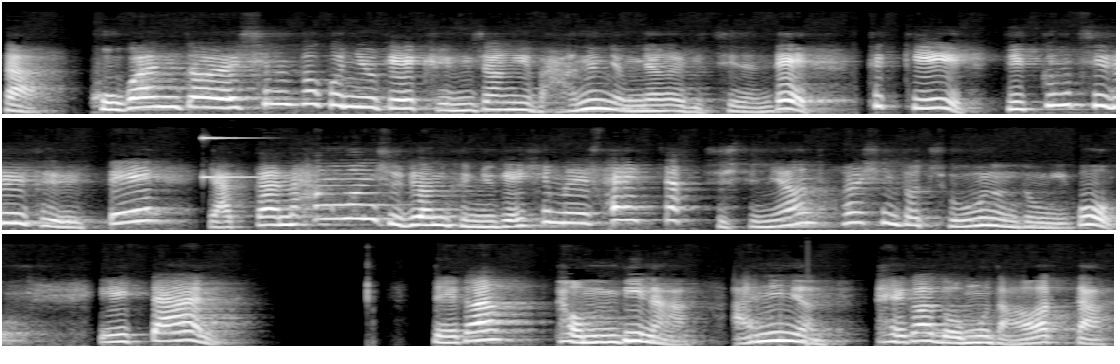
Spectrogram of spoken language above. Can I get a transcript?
자, 고관절 심부 근육에 굉장히 많은 영향을 미치는데 특히 뒤꿈치를 들 때 약간 항문 주변 근육에 힘을 살짝 주시면 훨씬 더 좋은 운동이고 일단 내가 변비나 아니면 배가 너무 나왔다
